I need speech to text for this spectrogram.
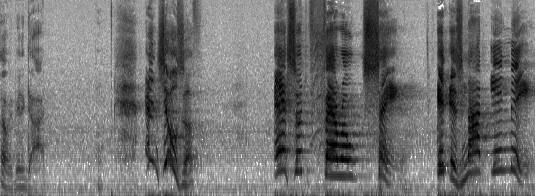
Glory be to God. And Joseph answered Pharaoh, saying, It is not in me.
